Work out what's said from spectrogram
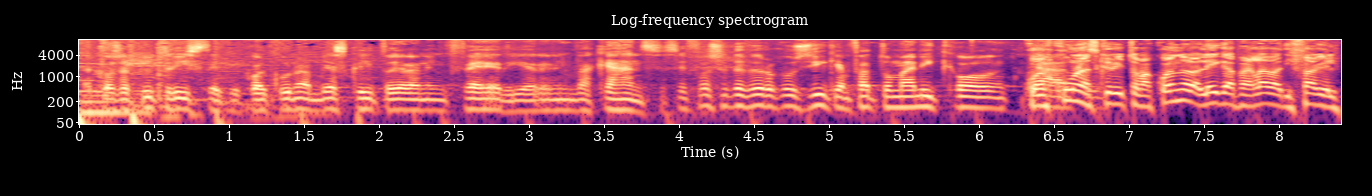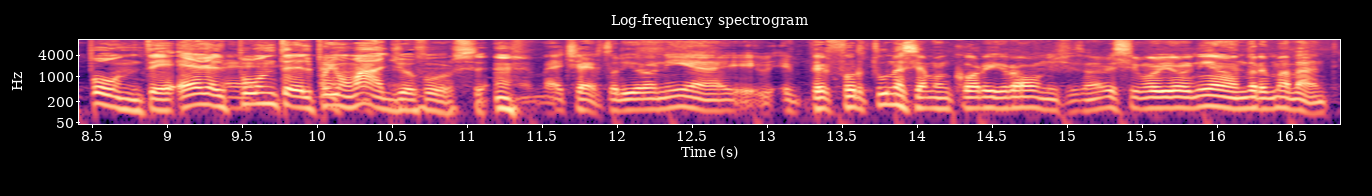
la cosa più triste è che qualcuno abbia scritto erano in ferie, erano in vacanze. Se fosse davvero così che hanno fatto manico. Qualcuno ha scritto: Ma quando la Lega parlava di fare il ponte, era il eh, ponte del primo eh, maggio, forse. Eh, beh, certo, l'ironia, per fortuna siamo ancora ironici, se non avessimo l'ironia non andremmo avanti.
